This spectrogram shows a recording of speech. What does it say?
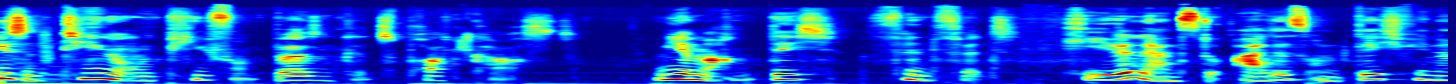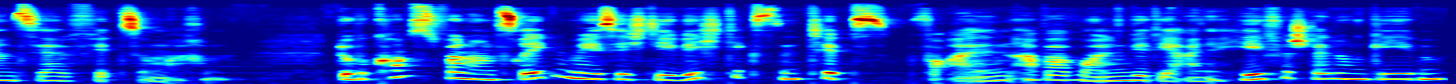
Hier sind Tino und Pi vom Börsenkids Podcast. Wir machen dich FinFit. Hier lernst du alles, um dich finanziell fit zu machen. Du bekommst von uns regelmäßig die wichtigsten Tipps. Vor allem aber wollen wir dir eine Hilfestellung geben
